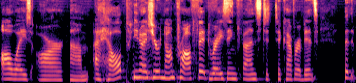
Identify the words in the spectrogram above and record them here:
always are um, a help. You know as you're a nonprofit raising funds to, to cover events. But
